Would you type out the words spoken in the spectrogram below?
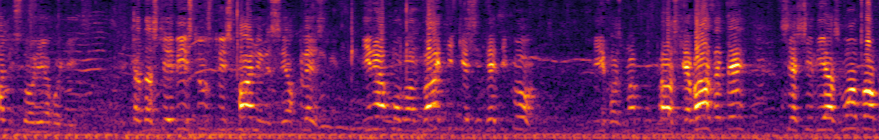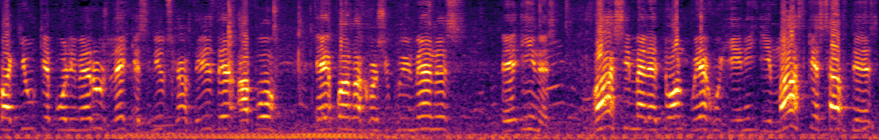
άλλη ιστορία από εκεί. Η κατασκευή τους, τις πάνιδες, οι απλές, είναι από βαμβάκι και συνθετικό ύφασμα που παρασκευάζεται σε συνδυασμό βαμβακιού και πολυμερούς λέει και συνήθως χαρακτηρίζεται από επαναχρησιμοποιημένες ε, ίνες. Βάσει μελετών που έχουν γίνει, οι μάσκες αυτές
